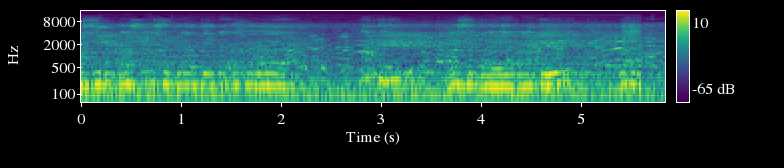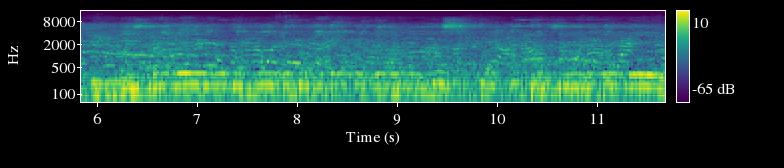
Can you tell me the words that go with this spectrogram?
fasilitasnya sudah tidak uh, ya, supaya mati dan ya, mengucapkan pertanyaan yang khas terdekat sama datang di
